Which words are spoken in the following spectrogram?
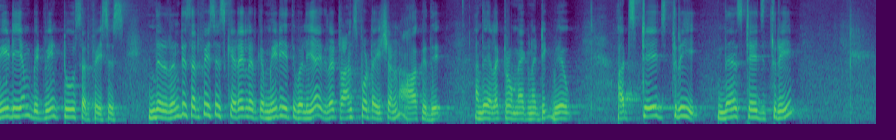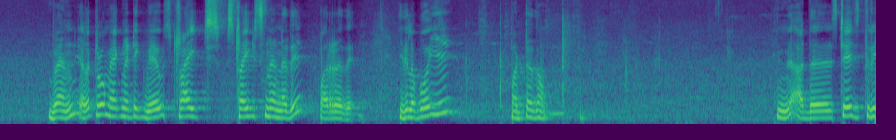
medium between two surfaces இந்த ரெண்டு சர்ஃபேசஸ்க்கு இடையில் இருக்க மீடியத்து வழியாக இதில் டிரான்ஸ்போர்ட்டேஷன் ஆகுது. அந்த electromagnetic wave at stage three இந்த stage three when electromagnetic wave strikes ஸ்ட்ரைக்ஸ்னு என்னது படுறது இதில் போய் பட்டதும் at the stage 3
